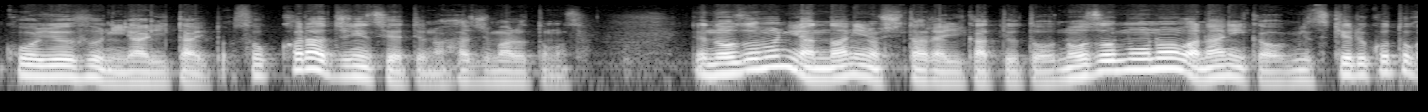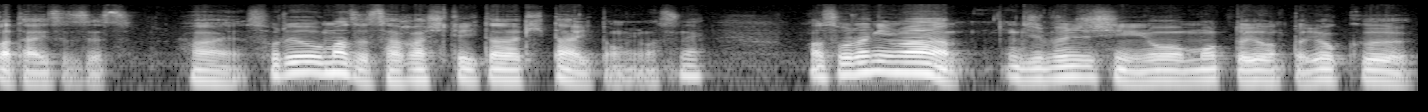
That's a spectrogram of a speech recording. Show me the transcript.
こういうふうにやりたいと。そこから人生っていうのは始まると思うんですよ。で望むには何をしたらいいかっていうと望むものが何かを見つけることが大切です。はい。それをまず探していただきたいと思いますね。まあ、それには自分自身をもっとよっとよく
